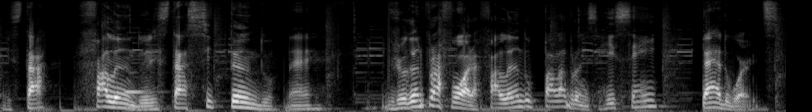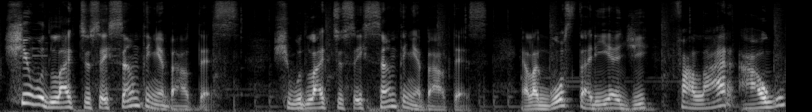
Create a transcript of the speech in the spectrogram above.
Ele está falando, ele está citando, né? Jogando para fora, falando palavrões. He's saying bad words. She would like to say something about this. She would like to say something about this. Ela gostaria de falar algo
